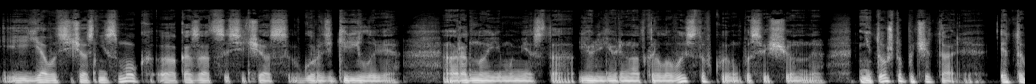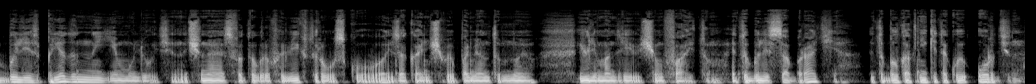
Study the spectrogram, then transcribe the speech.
и я вот сейчас не смог оказаться сейчас в городе Кириллове, родное ему место. Юлия Юрьевна открыла выставку ему посвященную. Не то, что почитали, это были преданные ему люди, начиная с фотографа Виктора Ускова и заканчивая помянутым мною Юлием Андреевичем Файтом. Это были собратья, это был как некий такой орден,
